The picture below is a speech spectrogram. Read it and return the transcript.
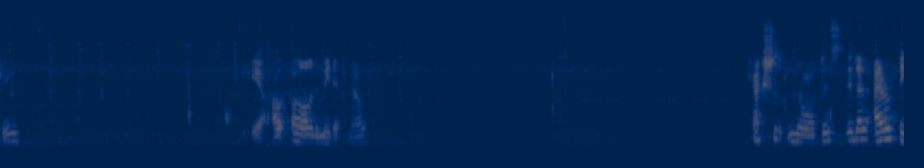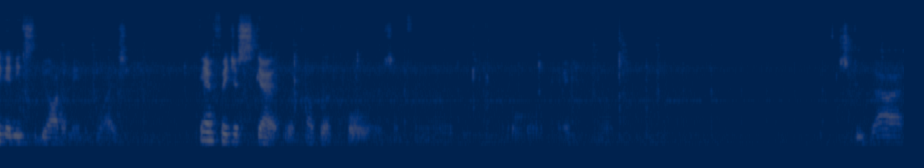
Think. Yeah, I'll, I'll automate it now. Actually, no, this it, I don't think it needs to be automated wise. Yeah, if I just get of coal or something. Do that.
